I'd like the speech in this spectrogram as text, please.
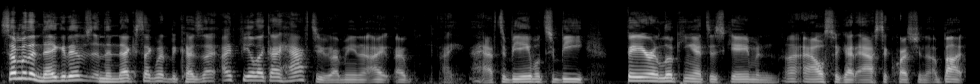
some of the negatives in the next segment because I, I feel like I have to. I mean, I, I I have to be able to be fair looking at this game. And I also got asked a question about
